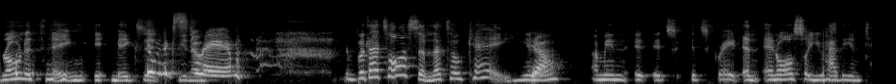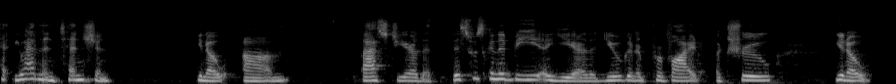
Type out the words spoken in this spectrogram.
Corona thing, it makes it, extreme. you know, but that's awesome. That's okay. You yeah. know, I mean, it, it's it's great, and and also you had the intent. You had an intention, you know, um, last year that this was going to be a year that you were going to provide a true, you know,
